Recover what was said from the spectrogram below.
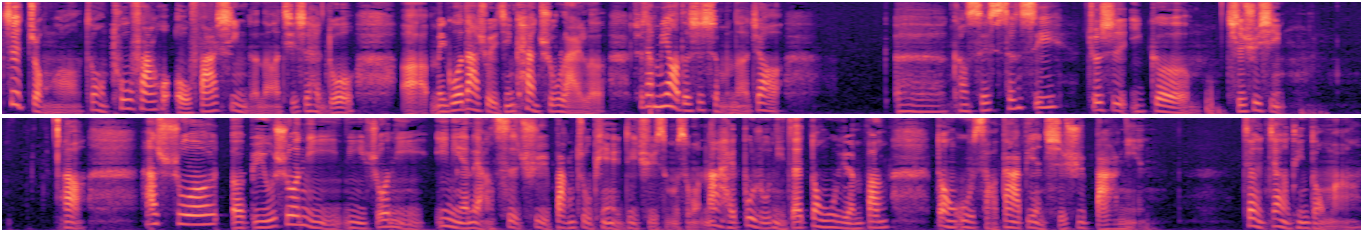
这种哦，这种突发或偶发性的呢，其实很多啊、美国大学已经看出来了，所以他们要的是什么呢？叫呃 consistency，就是一个持续性啊。他说：“呃，比如说你，你说你一年两次去帮助偏远地区什么什么，那还不如你在动物园帮动物扫大便持续八年。这样这样有听懂吗？”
